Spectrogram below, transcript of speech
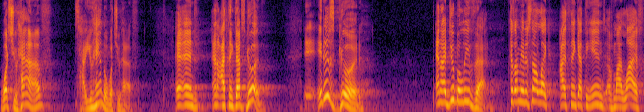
what you have, it's how you handle what you have. And, and I think that's good. It is good. And I do believe that. Because, I mean, it's not like I think at the end of my life,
